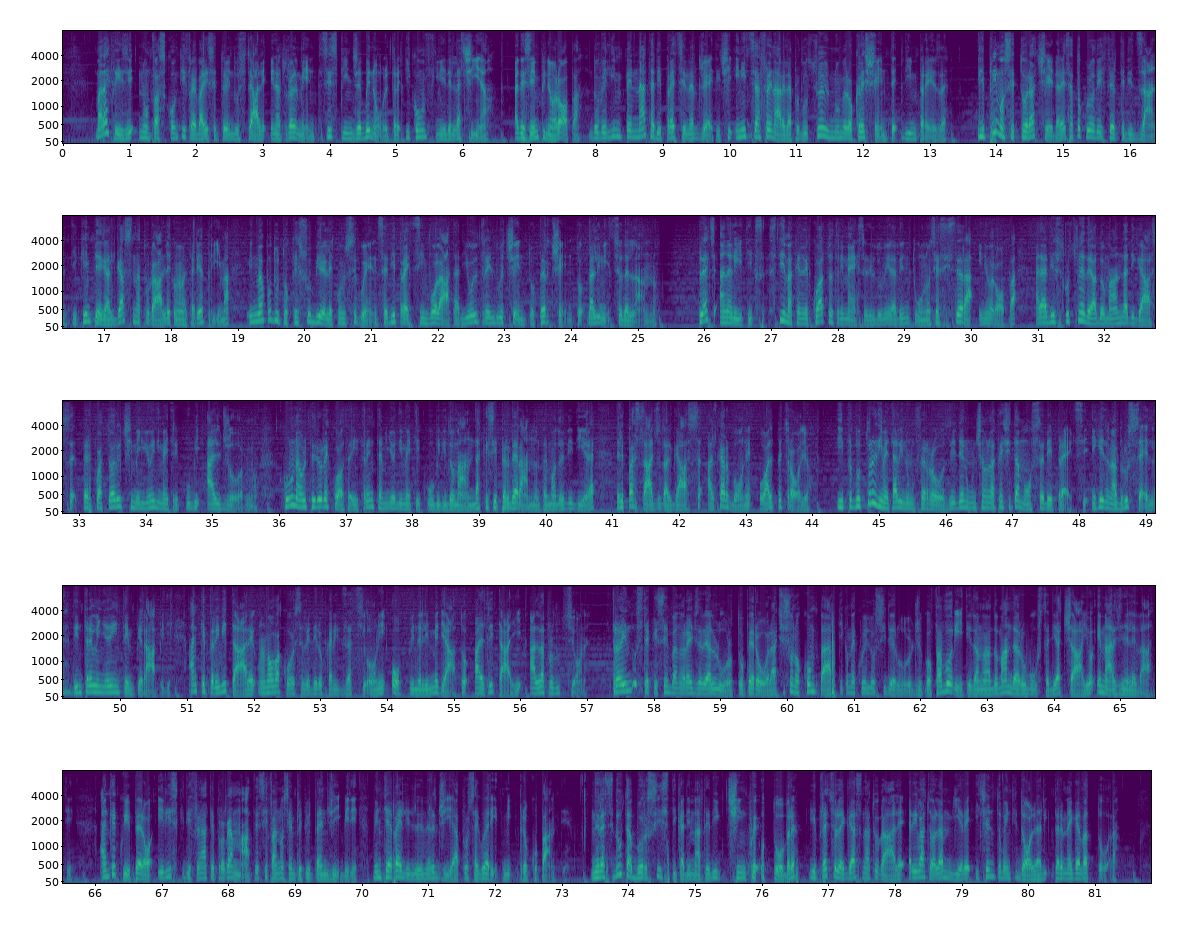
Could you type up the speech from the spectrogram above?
Ma la crisi non fa sconti fra i vari settori industriali e naturalmente si spinge ben oltre i confini della Cina. Ad esempio in Europa, dove l'impennata dei prezzi energetici inizia a frenare la produzione di un numero crescente di imprese. Il primo settore a cedere è stato quello dei fertilizzanti, che impiega il gas naturale come materia prima e non ha potuto che subire le conseguenze di prezzi in volata di oltre il 200% dall'inizio dell'anno. Pledge Analytics stima che nel quarto trimestre del 2021 si assisterà in Europa alla distruzione della domanda di gas per 14 milioni di metri cubi al giorno, con una ulteriore quota di 30 milioni di metri cubi di domanda che si perderanno, per modo di dire, nel passaggio dal gas al carbone o al petrolio. I produttori di metalli non ferrosi denunciano la crescita mostra dei prezzi e chiedono a Bruxelles di intervenire in tempi rapidi, anche per evitare una nuova corsa alle delocalizzazioni o, più nell'immediato, altri tagli alla produzione. Tra le industrie che sembrano reggere all'urto per ora ci sono comparti come quello siderurgico, favoriti da una domanda robusta di acciaio e margini elevati. Anche qui però i rischi di frenate programmate si fanno sempre più tangibili, mentre il rally dell'energia prosegue a ritmi preoccupanti. Nella seduta borsistica di martedì 5 ottobre, il prezzo del gas naturale è arrivato a lambire i 120 dollari per megawattora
